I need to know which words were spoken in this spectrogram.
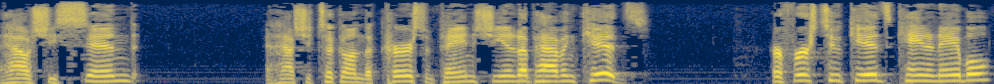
how she sinned and how she took on the curse and pain. She ended up having kids. Her first two kids, Cain and Abel.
